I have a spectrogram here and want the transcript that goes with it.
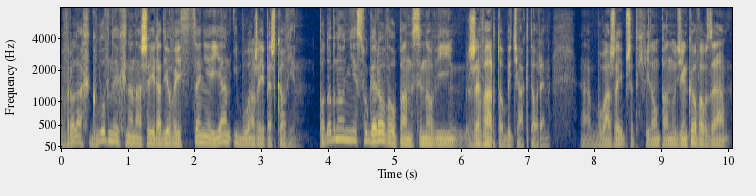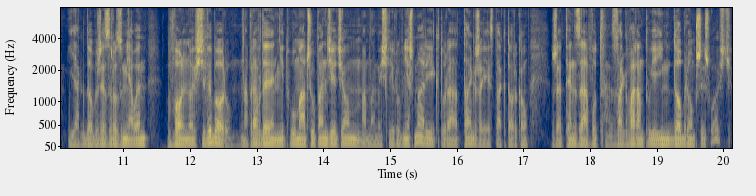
W rolach głównych na naszej radiowej scenie Jan i Błażej Peszkowie. Podobno nie sugerował pan synowi, że warto być aktorem. A Błażej przed chwilą panu dziękował za, jak dobrze zrozumiałem, wolność wyboru. Naprawdę nie tłumaczył pan dzieciom, mam na myśli również Marię, która także jest aktorką, że ten zawód zagwarantuje im dobrą przyszłość?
